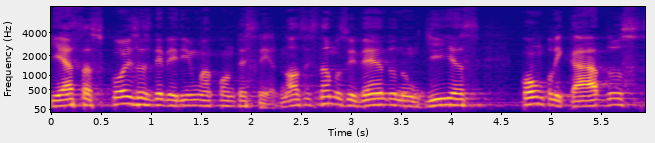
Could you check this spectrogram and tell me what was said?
que essas coisas deveriam acontecer. Nós estamos vivendo num dias complicados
